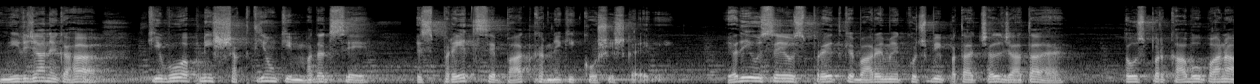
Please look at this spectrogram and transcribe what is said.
नीरजा ने कहा कि वो अपनी शक्तियों की मदद से, इस प्रेत से बात करने की कोशिश करेगी। यदि उसे उस प्रेत के बारे में कुछ भी पता चल जाता है तो उस पर काबू पाना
